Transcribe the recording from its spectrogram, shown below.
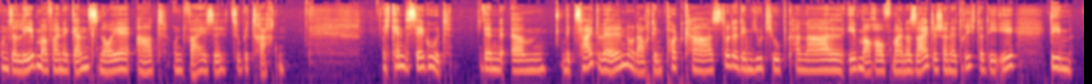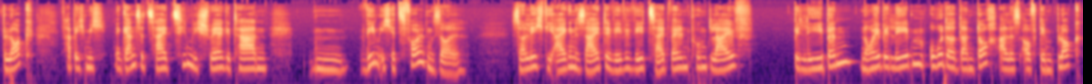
unser Leben auf eine ganz neue Art und Weise zu betrachten. Ich kenne das sehr gut. Denn ähm, mit Zeitwellen oder auch dem Podcast oder dem YouTube-Kanal, eben auch auf meiner Seite janettrichter.de, dem Blog, habe ich mich eine ganze Zeit ziemlich schwer getan, hm, wem ich jetzt folgen soll. Soll ich die eigene Seite www.zeitwellen.live beleben, neu beleben oder dann doch alles auf dem Blog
